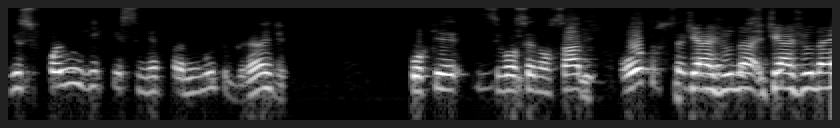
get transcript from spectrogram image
Isso foi um enriquecimento para mim muito grande, porque, se você não sabe, outros. Te ajuda, te ajuda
